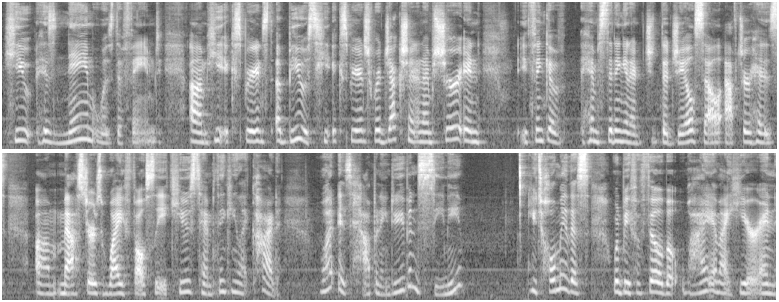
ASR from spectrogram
He, his name was defamed. Um, he experienced abuse. He experienced rejection. And I'm sure in, you think of him sitting in a, the jail cell after his um, master's wife falsely accused him, thinking like, God, what is happening? Do you even see me? You told me this would be fulfilled but why am i here? And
